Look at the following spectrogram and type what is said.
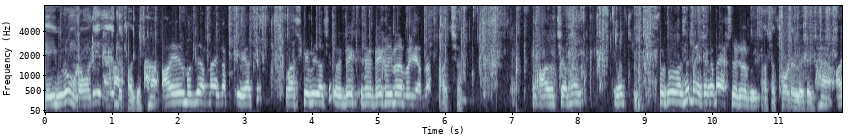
এইগুলো মোটামুটি এতে থাকে। হ্যাঁ আর এর মধ্যে আপনার একটা এ আছে ওয়াশ কেবিল আছে ব্রেক ব্রেক লিভার বলি আমরা। আচ্ছা। আর হচ্ছে আপনার টোটাল আছে বা এটাকে আমরা অ্যাক্সিলেটার বলি। আচ্ছা থ্রটেল এটাই হ্যাঁ আর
